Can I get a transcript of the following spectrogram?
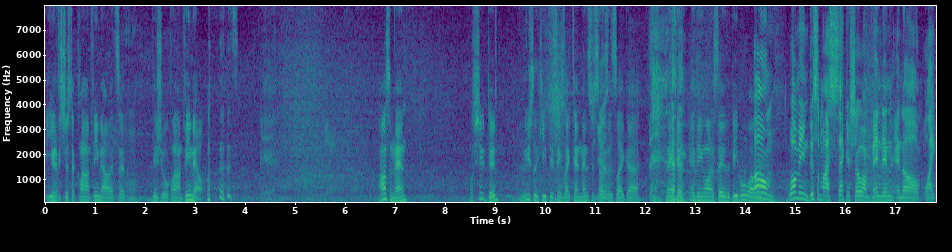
even if it's just a clown female, it's a mm-hmm. visual clown female. awesome, man. Well, shoot, dude. We usually keep these things like ten minutes or so. Yeah. So it's like, uh, anything, anything you want to say to the people? While Um, well, I mean, this is my second show I'm vending, and uh, like,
